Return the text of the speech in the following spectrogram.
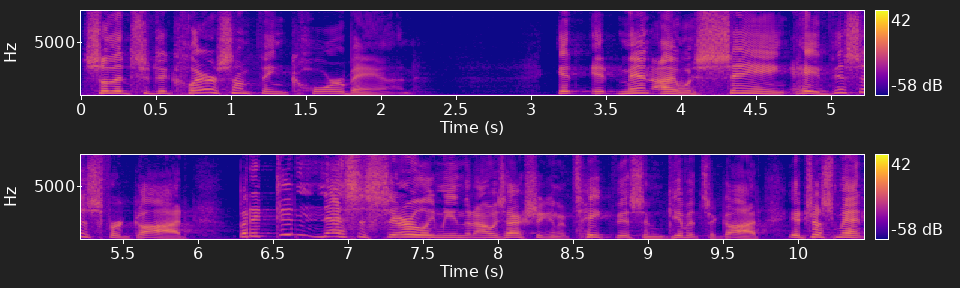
So that to declare something korban, it, it meant I was saying, hey, this is for God, but it didn't necessarily mean that I was actually going to take this and give it to God. It just meant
